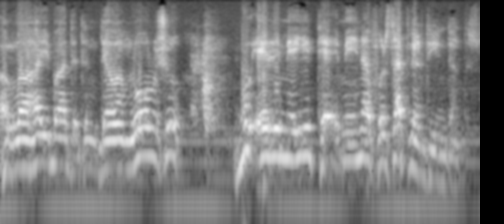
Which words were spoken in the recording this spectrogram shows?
Allah'a ibadetin devamlı oluşu bu erimeyi temine fırsat verdiğindendir.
